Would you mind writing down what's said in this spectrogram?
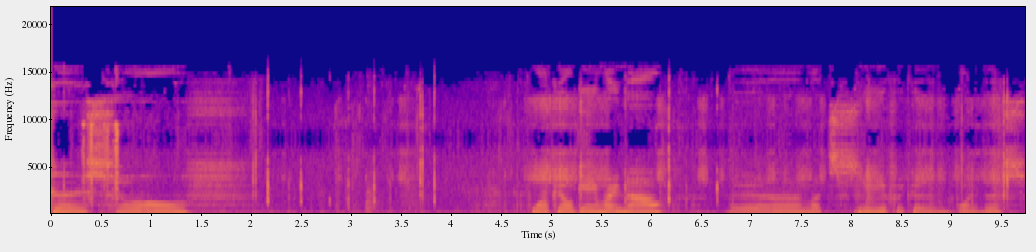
Okay, so four kill game right now. And let's see if we can win this.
